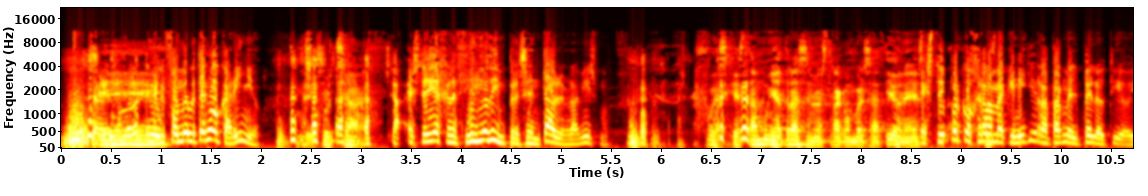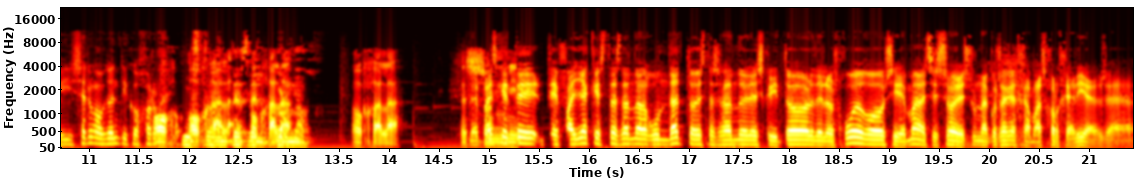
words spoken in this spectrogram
O sea, en, el fondo, en el fondo le tengo cariño. Escucha, O sea, estoy ejerciendo de impresentable ahora mismo. pues que está muy atrás en nuestra conversación, ¿eh? Estoy por coger la maquinilla y raparme el pelo, tío, y ser un auténtico Jorge. O- ojalá, ojalá. Lo que Son pasa es que mil- te, te falla que estás dando algún dato, estás hablando del escritor de los juegos y demás. Eso es una cosa que jamás Jorge haría. O sea,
